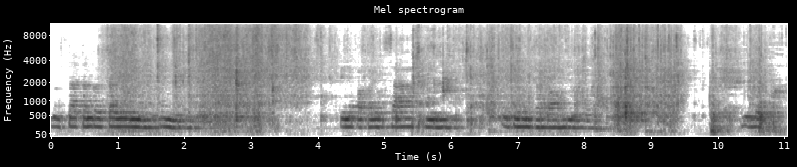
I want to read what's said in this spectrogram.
Magtatanggal tayo ng ano, pinapapalit sa akin. Ito yung trabaho ng Look.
